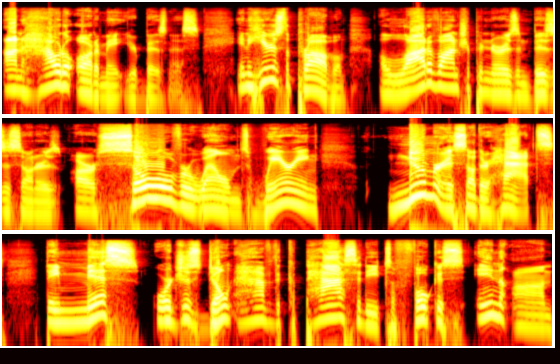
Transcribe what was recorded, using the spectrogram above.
on how to automate your business. And here's the problem a lot of entrepreneurs and business owners are so overwhelmed wearing numerous other hats, they miss or just don't have the capacity to focus in on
